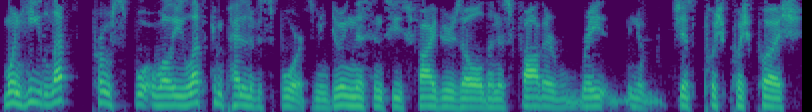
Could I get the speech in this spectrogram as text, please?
when he left pro sport, well, he left competitive sports. I mean, doing this since he's five years old, and his father, you know, just push, push, push.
